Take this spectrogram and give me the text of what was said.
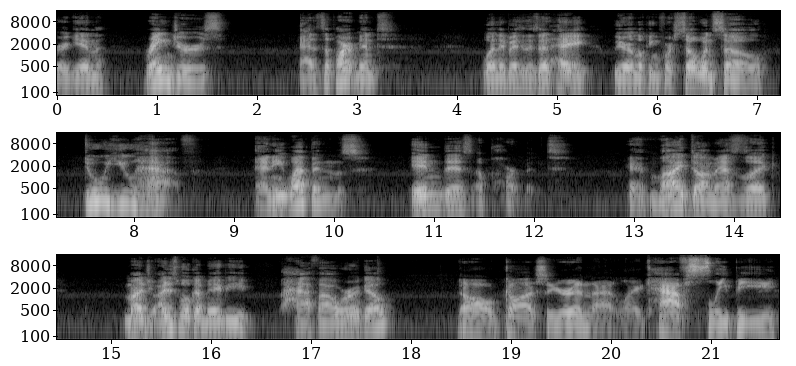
where again, rangers at his apartment when they basically said, "Hey, we are looking for so and so. Do you have any weapons in this apartment?" And my dumbass is like, mind you, I just woke up maybe half hour ago. Oh god, so you're in that like half sleepy,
